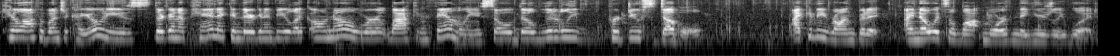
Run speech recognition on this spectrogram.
kill off a bunch of coyotes, they're gonna panic and they're gonna be like, oh no, we're lacking family. So they'll literally produce double. I could be wrong, but it, I know it's a lot more than they usually would.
